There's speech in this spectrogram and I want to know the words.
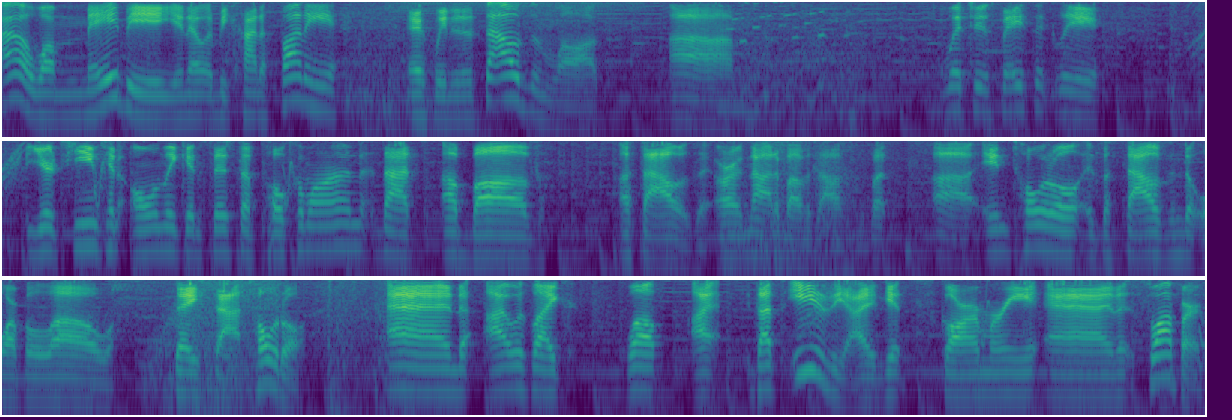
oh well, maybe you know it'd be kind of funny if we did a thousand lock, um, which is basically your team can only consist of Pokemon that's above a thousand, or not above a thousand, but uh, in total is a thousand or below base stat total. And I was like, well, I that's easy. I get Skarmory and Swampert.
